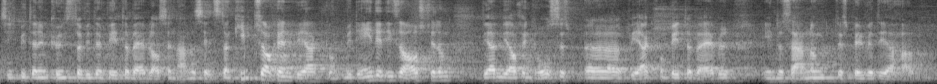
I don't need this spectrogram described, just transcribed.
sich mit einem Künstler wie dem Peter Weibel auseinandersetzt. Dann gibt es auch ein Werk und mit Ende dieser Ausstellung werden wir auch ein großes äh, Werk von Peter Weibel in der Sammlung des Belvedere haben.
